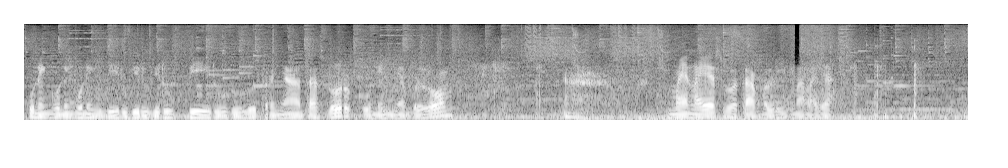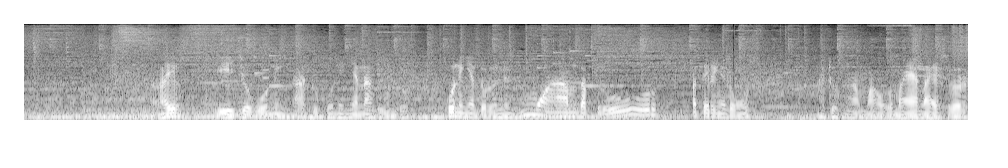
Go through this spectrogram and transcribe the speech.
kuning kuning kuning biru biru biru biru dulu ternyata seluruh kuningnya belum. Main lah ya seluruh tanggal 5 lah ya. Ayo. Hijau kuning. Aduh kuningnya nanggung dong kuningnya turunin. Mantap seluruh petirnya dong aduh nggak mau. Lumayan lah ya seluruh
